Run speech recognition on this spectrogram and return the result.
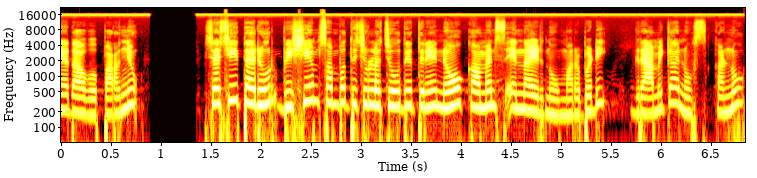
നേതാവ് പറഞ്ഞു. ശശി തരൂർ വിഷയം സംബന്ധിച്ചുള്ള ചോദ്യത്തിന് നോ കമന്റ്സ് എന്നായിരുന്നു മറുപടി. Gramika news Kannur.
